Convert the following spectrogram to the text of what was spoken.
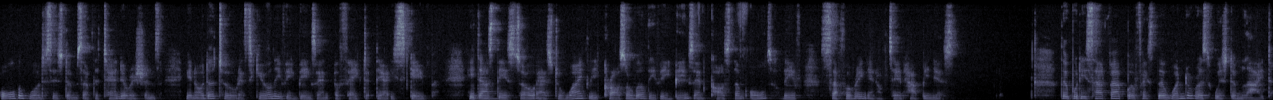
all the world systems of the ten directions in order to rescue living beings and effect their escape. He does this so as to widely cross over living beings and cause them all to live suffering and obtain happiness. The Bodhisattva perfects the wondrous wisdom light.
